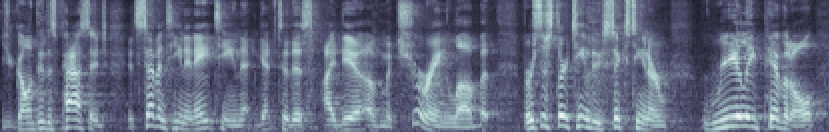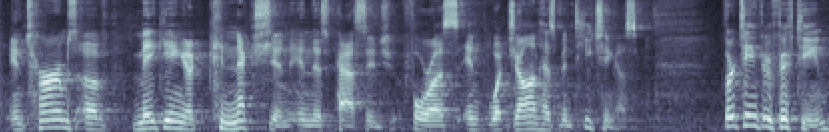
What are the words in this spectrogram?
As you're going through this passage, it's 17 and 18 that get to this idea of maturing love, but verses 13 through 16 are really pivotal in terms of making a connection in this passage for us in what John has been teaching us. 13 through 15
